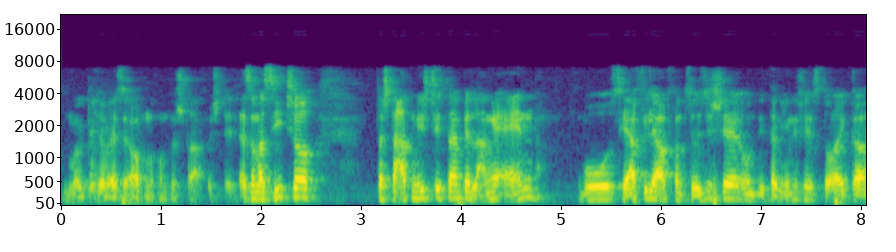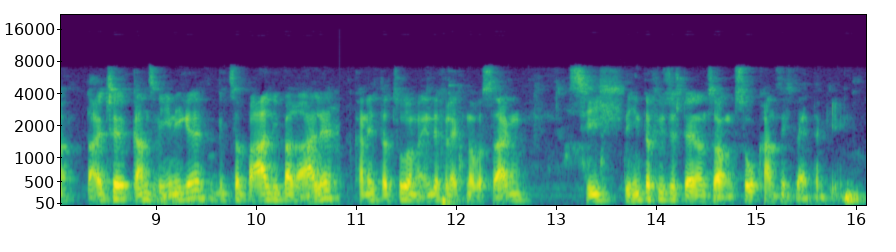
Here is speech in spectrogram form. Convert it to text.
möglicherweise auch noch unter Strafe stellt. Also man sieht schon, der Staat mischt sich da in Belange ein, wo sehr viele auch französische und italienische Historiker, Deutsche ganz wenige, gibt es ein paar Liberale, kann ich dazu am Ende vielleicht noch was sagen, sich die Hinterfüße stellen und sagen, so kann es nicht weitergehen.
